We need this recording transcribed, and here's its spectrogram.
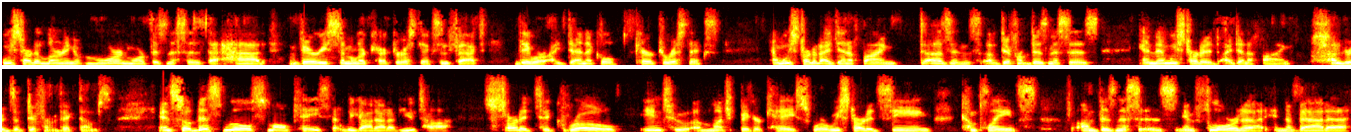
we started learning of more and more businesses that had very similar characteristics. In fact, they were identical characteristics. And we started identifying dozens of different businesses. And then we started identifying hundreds of different victims. And so this little small case that we got out of Utah started to grow into a much bigger case where we started seeing complaints on businesses in Florida, in Nevada,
